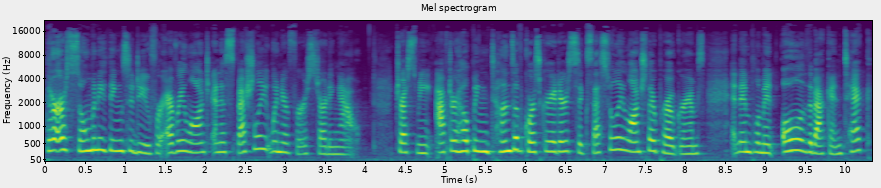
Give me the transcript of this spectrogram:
there are so many things to do for every launch, and especially when you're first starting out. Trust me, after helping tons of course creators successfully launch their programs and implement all of the backend tech,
